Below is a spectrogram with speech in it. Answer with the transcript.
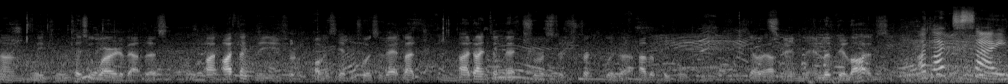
um, because you're worried about this, I, I think that you should obviously have the choice of that, but I don't think that should restrict whether other people can go out and, and live their lives. I'd like to say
